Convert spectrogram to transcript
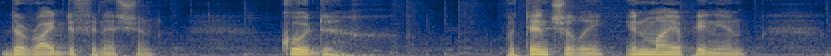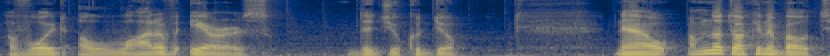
the right definition, could potentially, in my opinion, avoid a lot of errors that you could do. Now, I'm not talking about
